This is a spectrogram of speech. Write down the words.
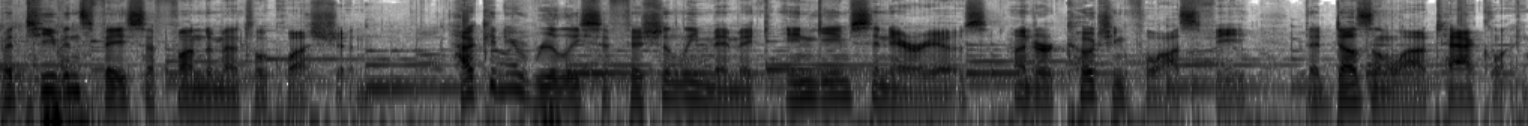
But Teevens faced a fundamental question. How could you really sufficiently mimic in-game scenarios under a coaching philosophy that doesn't allow tackling?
